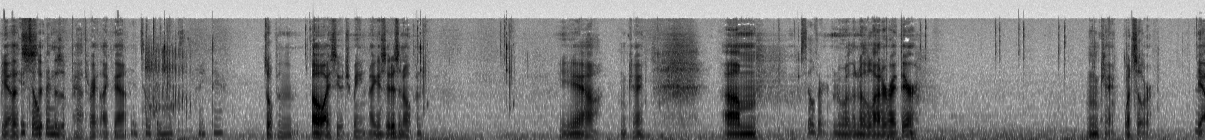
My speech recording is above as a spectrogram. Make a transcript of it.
Yeah, that's It's open. there's a path right like that. It's open right there. It's open. Oh, I see what you mean. I guess it isn't open. Yeah. Okay. Um, Silver. with another ladder right there. Okay. What silver? Yeah.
